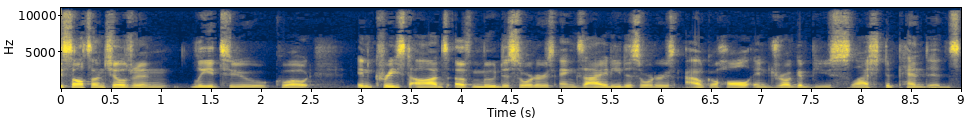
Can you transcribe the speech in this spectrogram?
assaults on children lead to, quote, increased odds of mood disorders, anxiety disorders, alcohol and drug abuse slash dependence,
